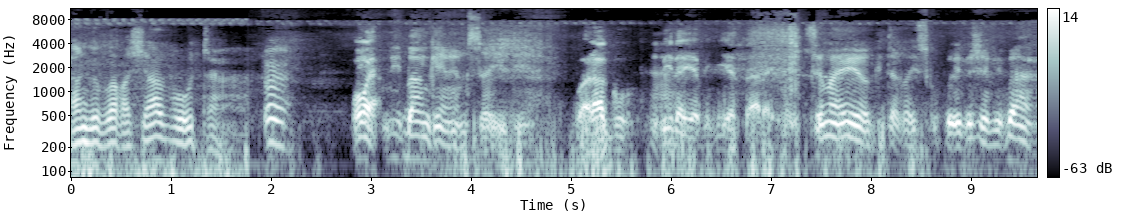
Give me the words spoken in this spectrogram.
Angekuwa kashavuta Oya, mibange imemsaidia. Warago bila ya bidii sana. Sema hiyo kitaka isikupelekeshe vibaya.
